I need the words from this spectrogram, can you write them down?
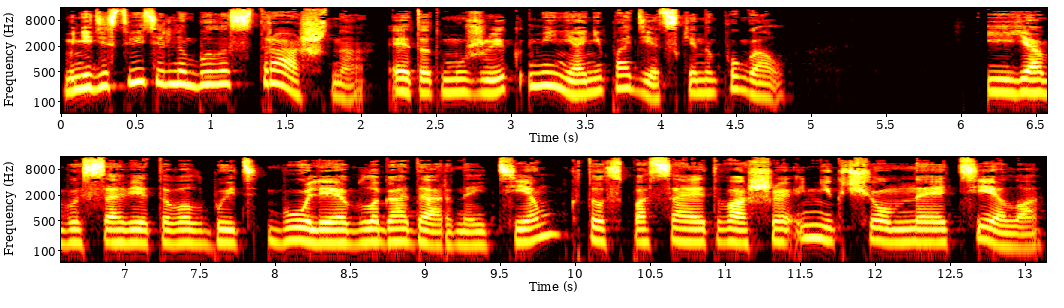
Мне действительно было страшно, этот мужик меня не по-детски напугал. И я бы советовал быть более благодарной тем, кто спасает ваше никчемное тело,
